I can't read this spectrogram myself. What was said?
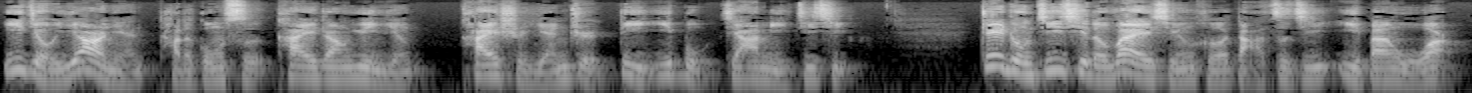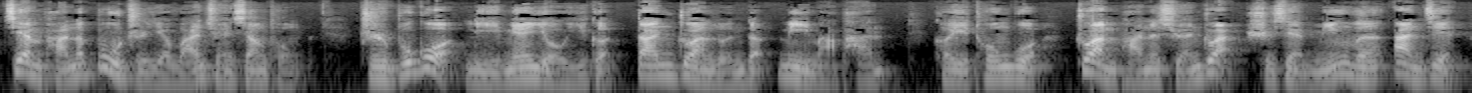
一九一二年，他的公司开张运营，开始研制第一部加密机器。这种机器的外形和打字机一般无二，键盘的布置也完全相同。只不过里面有一个单转轮的密码盘，可以通过转盘的旋转实现明文按键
